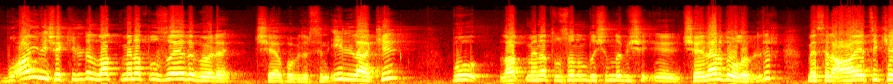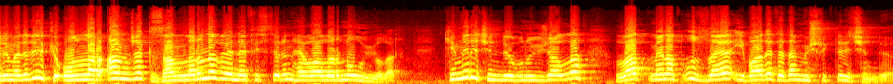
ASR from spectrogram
bu aynı şekilde lat menat uzaya da böyle şey yapabilirsin. İlla ki bu lat menat uzanın dışında bir şey, e, şeyler de olabilir. Mesela ayeti kerimede diyor ki onlar ancak zanlarına ve nefislerin hevalarına uyuyorlar. Kimler için diyor bunu Yüce Allah? Lat menat uzaya ibadet eden müşrikler için diyor.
